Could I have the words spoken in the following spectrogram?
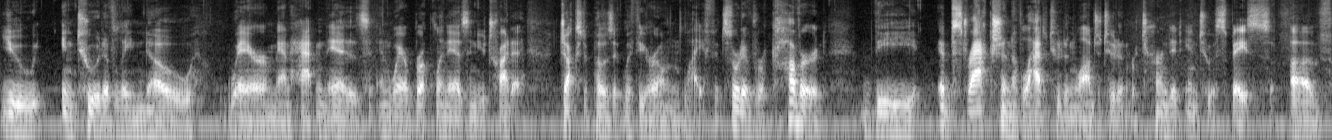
you intuitively know where Manhattan is and where Brooklyn is, and you try to juxtapose it with your own life. It sort of recovered the abstraction of latitude and longitude and returned it into a space of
